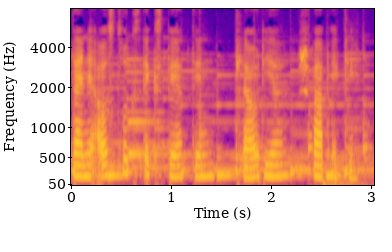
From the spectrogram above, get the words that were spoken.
deine Ausdrucksexpertin Claudia Schwabeckel.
